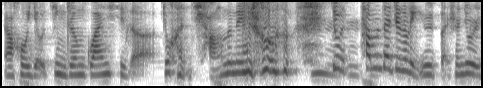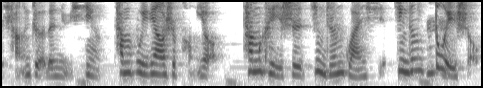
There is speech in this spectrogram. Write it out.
然后有竞争关系的，就很强的那种，就他们在这个领域本身就是强者的女性，他们不一定要是朋友，他们可以是竞争关系、竞争对手。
